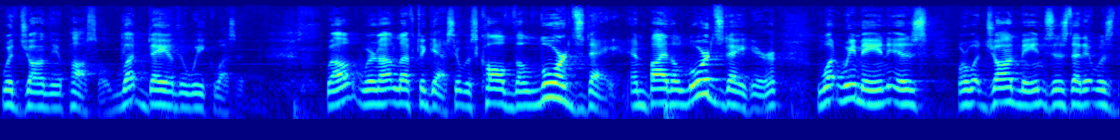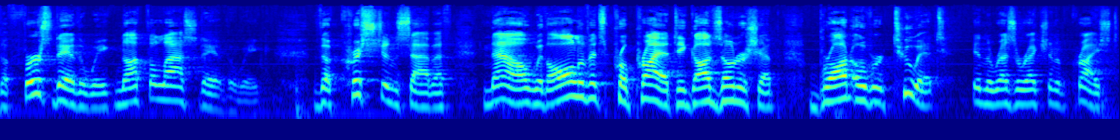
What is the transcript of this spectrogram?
with John the Apostle? What day of the week was it? Well, we're not left to guess. It was called the Lord's Day. And by the Lord's Day here, what we mean is, or what John means, is that it was the first day of the week, not the last day of the week. The Christian Sabbath, now with all of its propriety, God's ownership, brought over to it in the resurrection of Christ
